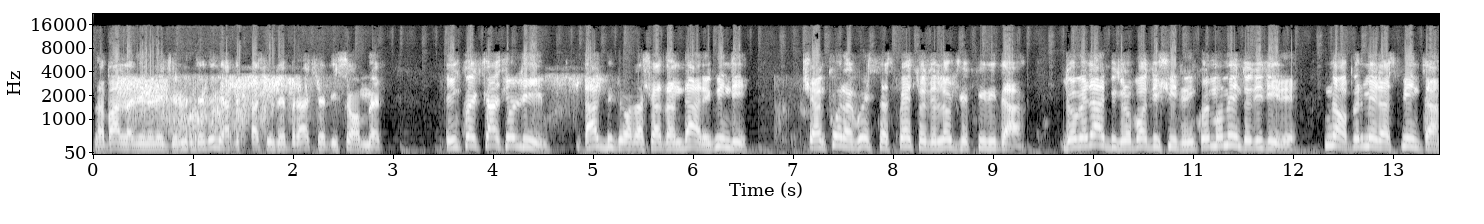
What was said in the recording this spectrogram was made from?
la palla viene leggermente deviata e fa sulle braccia di Sommer. In quel caso lì l'arbitro ha lasciato andare, quindi c'è ancora questo aspetto dell'oggettività dove l'arbitro può decidere in quel momento di dire no, per me la spinta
